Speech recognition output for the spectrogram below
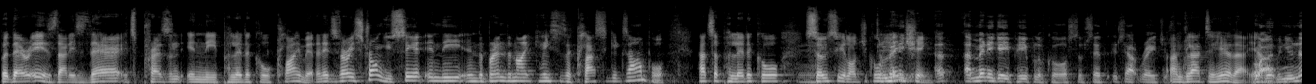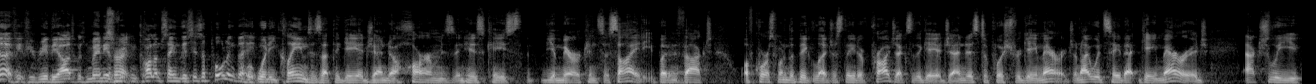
but there is. That is there. It's present in the political climate, and it's very strong. You see it in the in the Brendan Eich case as a classic example. That's a political, sociological And many, lynching. uh, and many gay people, of course, have said it's outrageous. I'm glad to hear that. Yeah. Well, I mean, you know, if, if you read the articles, many have right. written columns saying this is appalling behaviour. What he claims is that the gay agenda harms, in his case, the American society. But in fact, of course, one of the big legislative projects of the gay agenda is to push for gay marriage. And I would say that gay marriage actually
